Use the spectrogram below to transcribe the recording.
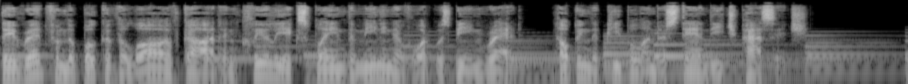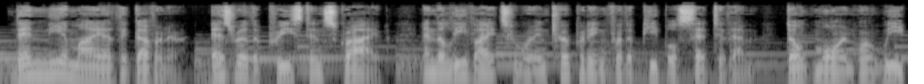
They read from the book of the law of God and clearly explained the meaning of what was being read, helping the people understand each passage. Then Nehemiah the governor, Ezra the priest and scribe, and the Levites who were interpreting for the people said to them, Don't mourn or weep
